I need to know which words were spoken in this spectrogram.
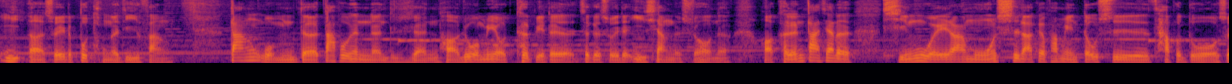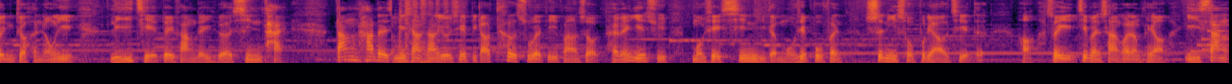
一呃所谓的不同的地方。当我们的大部分人的人哈，如果没有特别的这个所谓的意向的时候呢，好，可能大家的行为啦、模式啦各方面都是差不多，所以你就很容易理解对方的一个心态。当他的面相上有一些比较特殊的地方的时候，可能也许某些心理的某些部分是你所不了解的。好，所以基本上观众朋友，以上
